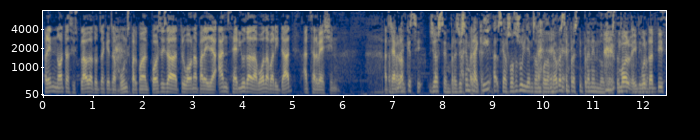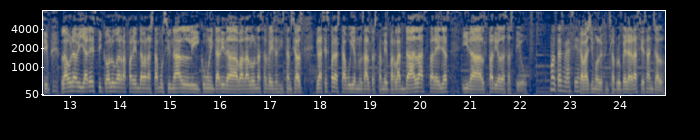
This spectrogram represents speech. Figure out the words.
pren nota, si plau, de tots aquests apunts per quan et posis a trobar una parella en sèrio, de debò, de veritat, et serveixin. Et sembla? que sí. Jo sempre, jo sempre aquí, sí. si els nostres ullents em poden veure, sempre estic prenent notes. Molt bé, importantíssim. Laura Villares, psicòloga referent de benestar emocional i comunitari de Badalona Serveis Assistencials, gràcies per estar avui amb nosaltres també parlant de les parelles i dels períodes d'estiu. Moltes gràcies. Que vagi molt bé. Fins la propera. Gràcies, Àngel.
